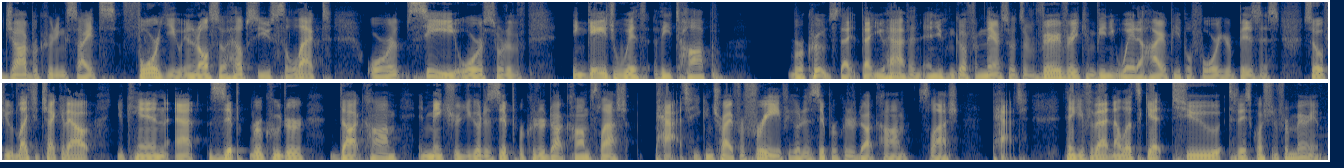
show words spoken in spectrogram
job recruiting sites for you. And it also helps you select or see or sort of engage with the top recruits that, that you have and, and you can go from there. So it's a very very convenient way to hire people for your business. So if you would like to check it out you can at ziprecruiter.com and make sure you go to ziprecruiter.com slash pat. You can try it for free if you go to ziprecruiter.com slash pat thank you for that now let's get to today's question from miriam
